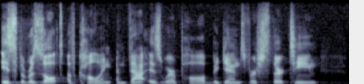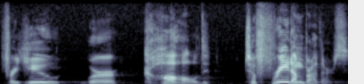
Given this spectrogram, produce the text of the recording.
is the result of calling. And that is where Paul begins. Verse 13 For you were called to freedom, brothers.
